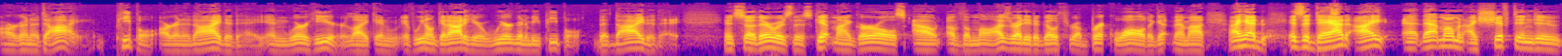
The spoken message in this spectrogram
are going to die. People are going to die today, and we're here. Like, and if we don't get out of here, we're going to be people that die today. And so there was this get my girls out of the mall. I was ready to go through a brick wall to get them out. I had, as a dad, I, at that moment, I shift into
